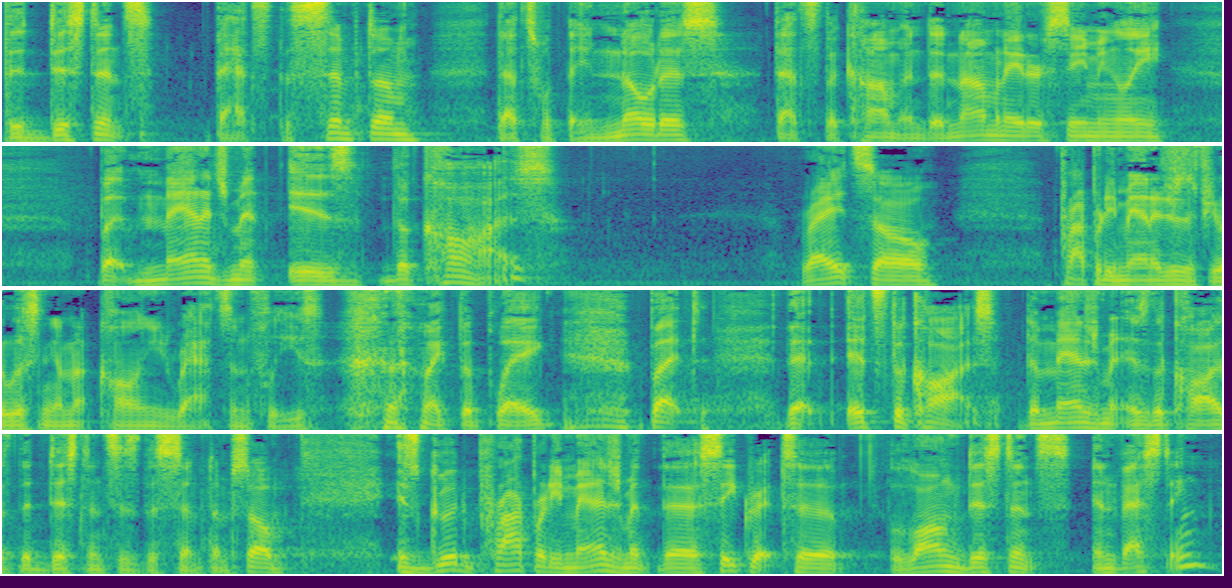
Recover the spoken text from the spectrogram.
The distance, that's the symptom. That's what they notice. That's the common denominator, seemingly but management is the cause. Right? So, property managers, if you're listening, I'm not calling you rats and fleas like the plague, but that it's the cause. The management is the cause, the distance is the symptom. So, is good property management the secret to long distance investing?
